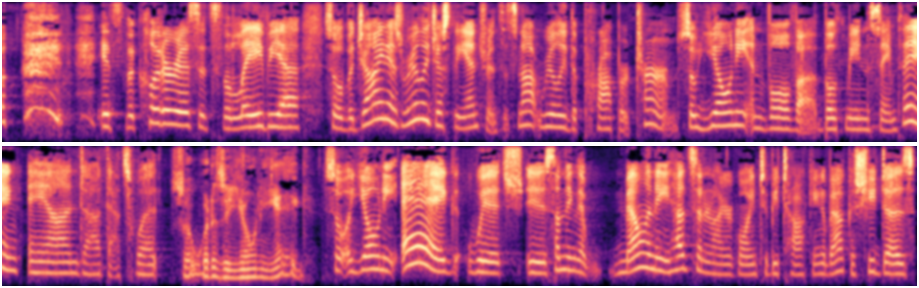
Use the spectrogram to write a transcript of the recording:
It's the clitoris, it's the labia. So vagina is really just the entrance. It's not really the proper term. So yoni and vulva both mean the same thing, and uh, that's what. So, what is a yoni egg? So a yoni egg, which is something that Melanie Hudson and I are going to be talking about because she does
